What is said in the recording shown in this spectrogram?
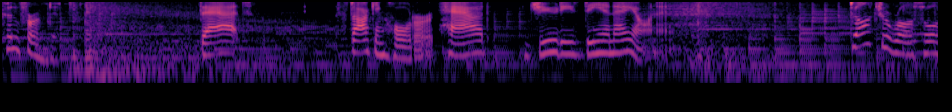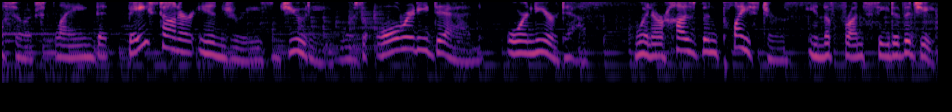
confirmed it. That stocking holder had Judy's DNA on it. Dr. Ross also explained that based on her injuries, Judy was already dead or near death when her husband placed her in the front seat of the Jeep.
